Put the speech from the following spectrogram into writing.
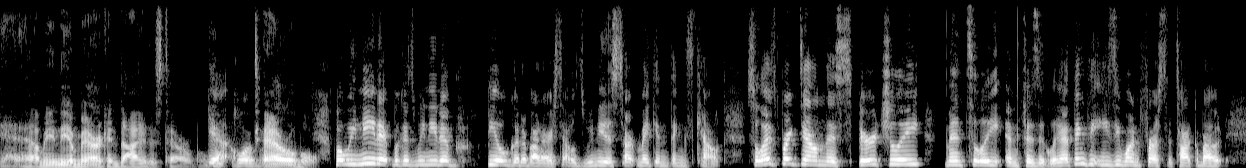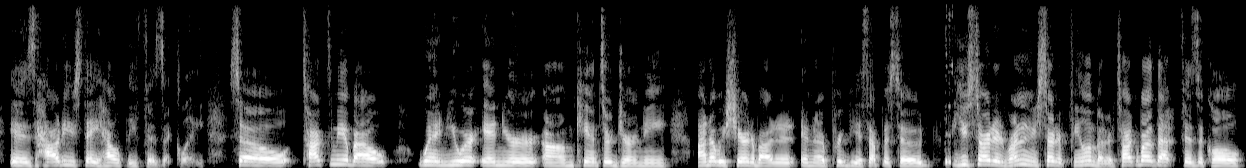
Yeah. I mean, the American diet is terrible. Yeah, horrible. Terrible. But we need it because we need to feel good about ourselves. We need to start making things count. So let's break down this spiritually, mentally, and physically. I think the easy one for us to talk about is how do you stay healthy physically? So talk to me about when you were in your um, cancer journey. I know we shared about it in a previous episode. You started running, you started feeling better. Talk about that physical.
